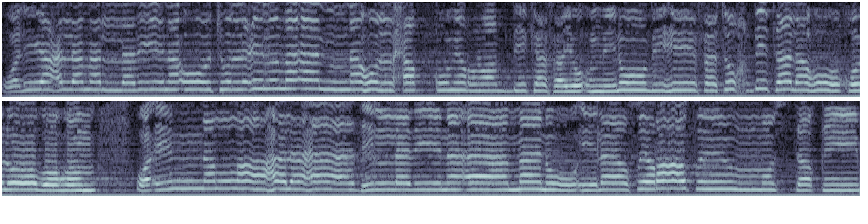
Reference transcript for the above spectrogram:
وليعلم الذين أوتوا العلم أنه الحق من ربك فيؤمنوا به فتخبت له قلوبهم وإن الله لهادي الذين آمنوا إلى صراط مستقيم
